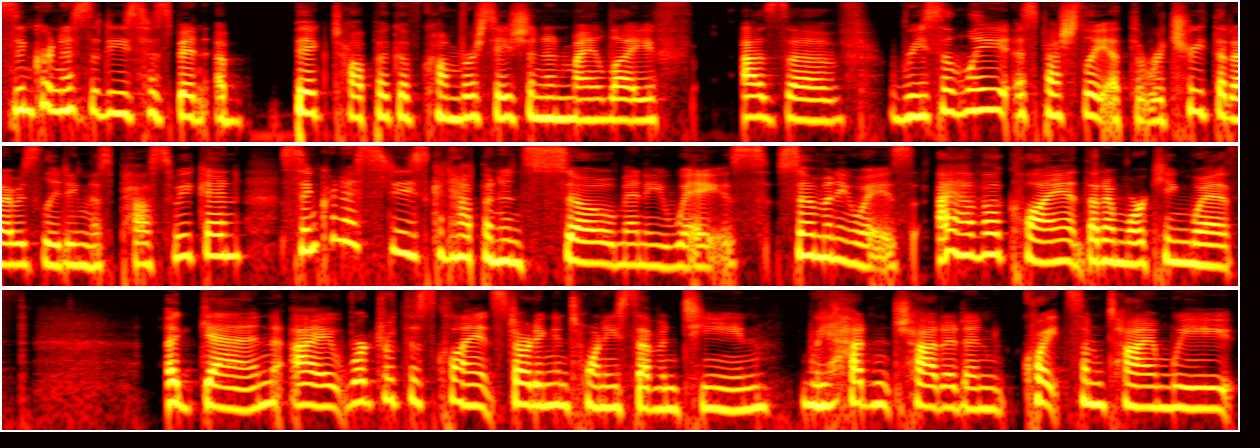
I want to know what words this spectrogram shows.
Synchronicities has been a big topic of conversation in my life as of recently, especially at the retreat that I was leading this past weekend, synchronicities can happen in so many ways. So many ways. I have a client that I'm working with. Again, I worked with this client starting in 2017. We hadn't chatted in quite some time. We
